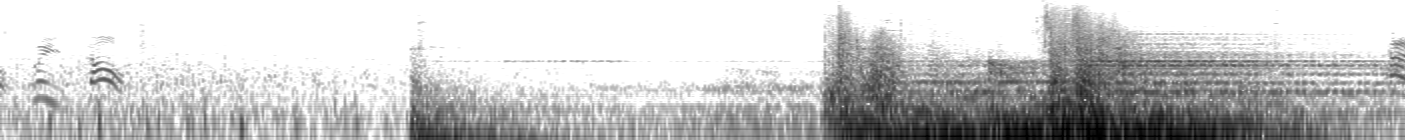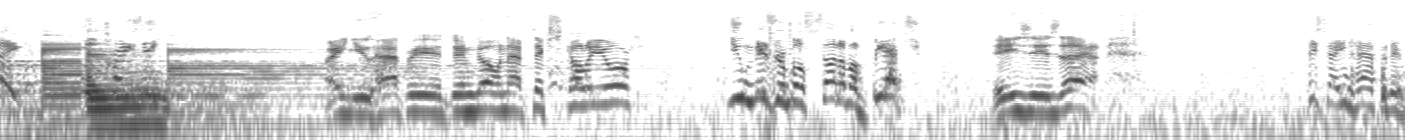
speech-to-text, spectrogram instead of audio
No, please don't. Hey! You crazy? Ain't you happy it didn't go in that thick skull of yours? You miserable son of a bitch! Easy as that. This ain't happening.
